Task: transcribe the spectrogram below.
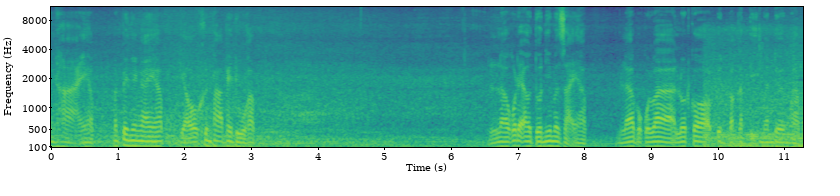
มันหายครับ มันเป็นยังไงครับ เดี๋ยวขึ้นภาพให้ดูครับ เราก็ได้เอาตัวนี้มาใส่ครับ แล้วปรากฏว่ารถก็เป็นปกติเหมือนเดิมครับ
